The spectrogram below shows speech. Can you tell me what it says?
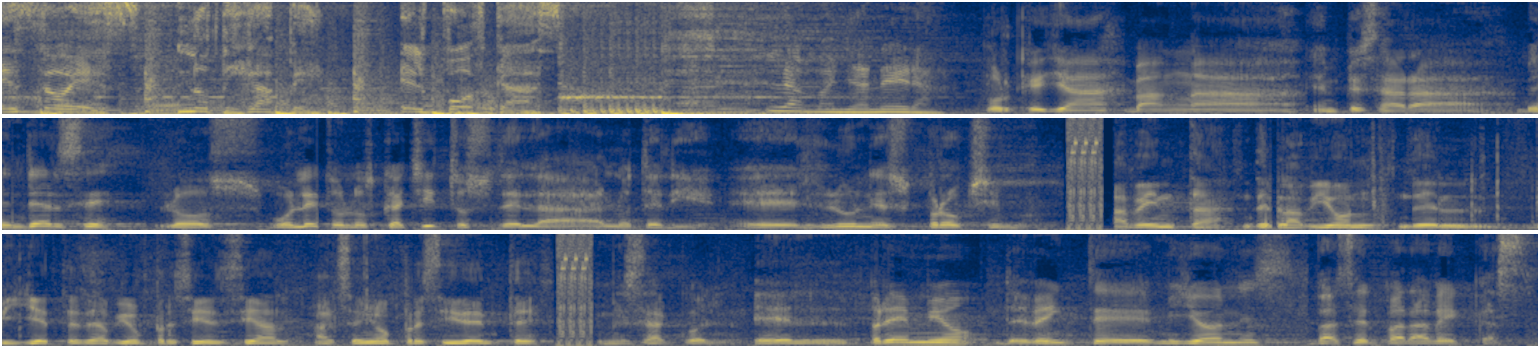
Esto es Notigape, el podcast. La mañanera. Porque ya van a empezar a venderse los boletos, los cachitos de la lotería el lunes próximo. La venta del avión, del billete de avión presidencial al señor presidente. Me saco el, el premio de 20 millones, va a ser para becas.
